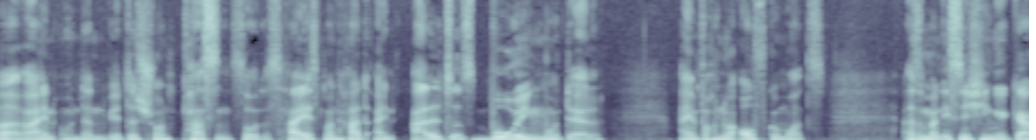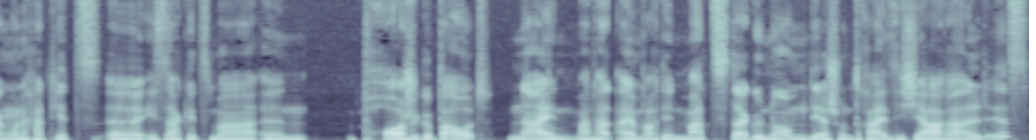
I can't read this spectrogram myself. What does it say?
rein und dann wird es schon passen. So, das heißt, man hat ein altes Boeing-Modell einfach nur aufgemotzt. Also man ist nicht hingegangen und hat jetzt, äh, ich sag jetzt mal, ein Porsche gebaut? Nein, man hat einfach den Mazda genommen, der schon 30 Jahre alt ist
